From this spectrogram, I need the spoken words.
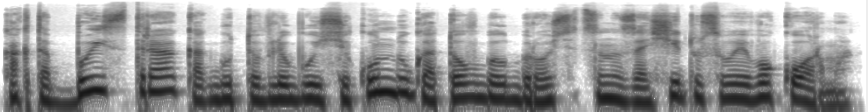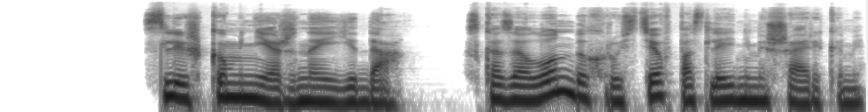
Как-то быстро, как будто в любую секунду готов был броситься на защиту своего корма. «Слишком нежная еда», — сказал он, дохрустев последними шариками.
